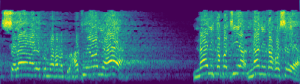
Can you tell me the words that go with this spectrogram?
assalamu alaikum warahmatullah hatuyaoni haya nani kapatia nani kakosea?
